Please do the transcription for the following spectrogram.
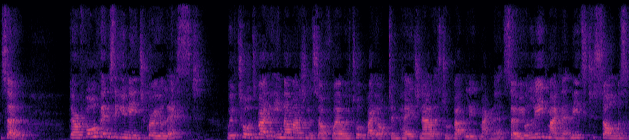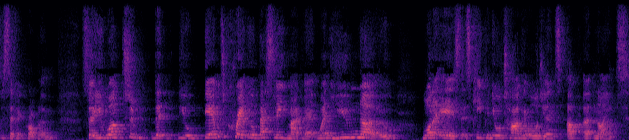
So, there are four things that you need to grow your list. We've talked about your email management software, we've talked about your opt in page. Now, let's talk about lead magnet. So, your lead magnet needs to solve a specific problem. So, you want to that you'll be able to create your best lead magnet when you know what it is that's keeping your target audience up at night.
